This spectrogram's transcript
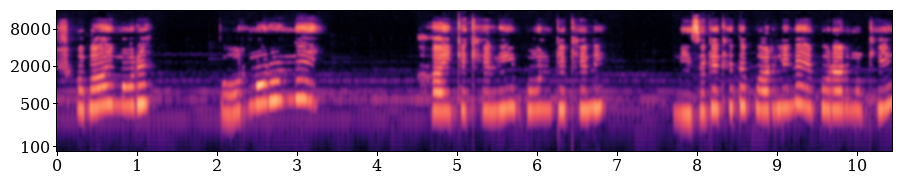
সবাই মরে, তোর মরণ নেই? ভাইকে খেলি, বোনকে খেলি, নিজেকে খেতে পারলি নে পোড়ার মুখী।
